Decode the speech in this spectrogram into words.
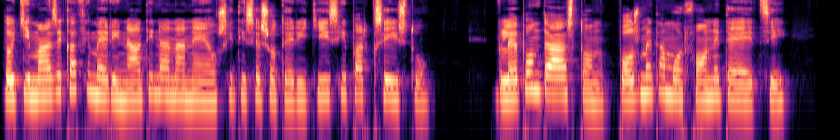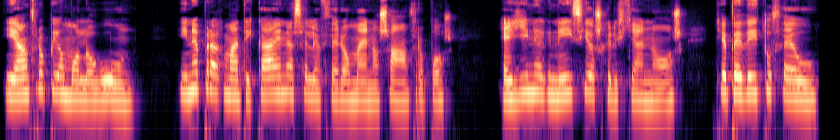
δοκιμάζει καθημερινά την ανανέωση της εσωτερικής ύπαρξής Του. Βλέποντάς Τον πώς μεταμορφώνεται έτσι, οι άνθρωποι ομολογούν «Είναι πραγματικά ένας ελευθερωμένος άνθρωπος, έγινε γνήσιος χριστιανός και παιδί του Θεού».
